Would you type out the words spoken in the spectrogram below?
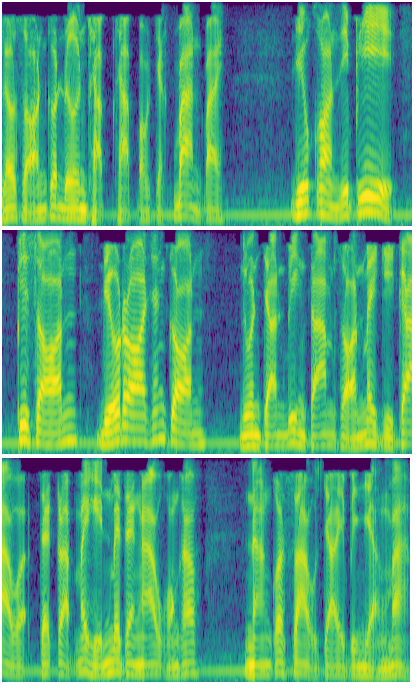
แล้วสอนก็เดินฉับฉับออกจากบ้านไป เดี๋ยวก่อนสิพี่ พี่สอน เดี๋ยวรอฉันก่อน นวลจันทร์วิ่งตามสอนไม่กี่ก้าวอะแต่กลับไม่เห็นแม้แต่เงาของเขา นางก็เศร้าใจเป็นอย่างมาก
